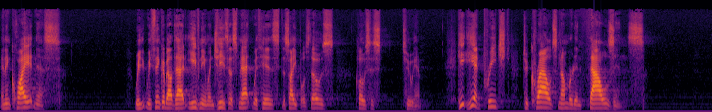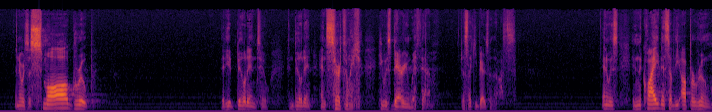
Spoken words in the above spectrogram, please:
And in quietness, We, we think about that evening when Jesus met with his disciples, those closest to him. He, he had preached to crowds numbered in thousands. And there was a small group that he had built into and built in. And certainly he was bearing with them, just like he bears with us. And it was in the quietness of the upper room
